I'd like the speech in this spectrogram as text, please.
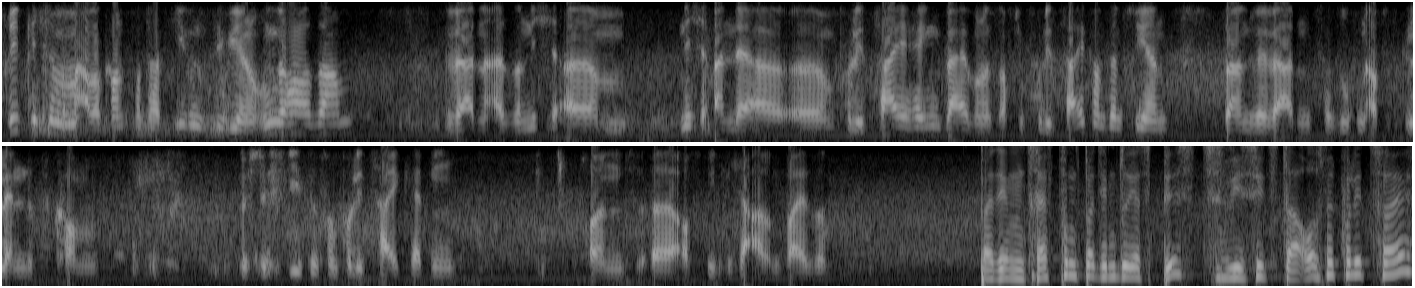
friedlichem, aber konfrontativen zivilen Ungehorsam. Wir werden also nicht, ähm, nicht an der äh, Polizei hängen bleiben und uns auf die Polizei konzentrieren, sondern wir werden versuchen, auf das Gelände zu kommen. Durch das Schließen von Polizeiketten und äh, auf friedliche Art und Weise. Bei dem Treffpunkt, bei dem du jetzt bist, wie sieht es da aus mit Polizei?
